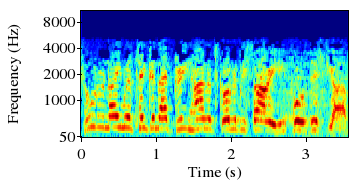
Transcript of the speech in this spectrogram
Sure, and I'm thinking that Green Hornet's going to be sorry he pulled this job.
